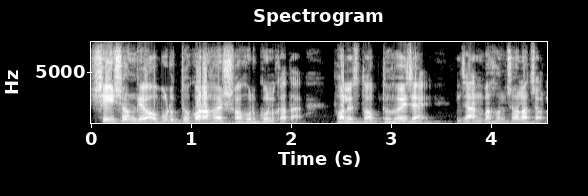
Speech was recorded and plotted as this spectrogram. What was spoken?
সেই সঙ্গে অবরুদ্ধ করা হয় শহর কলকাতা, ফলে স্তব্ধ হয়ে যায় যানবাহন চলাচল।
